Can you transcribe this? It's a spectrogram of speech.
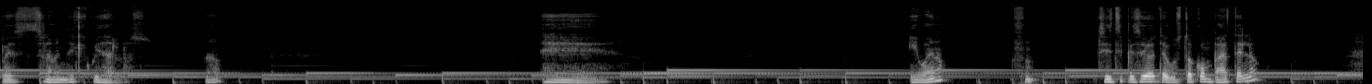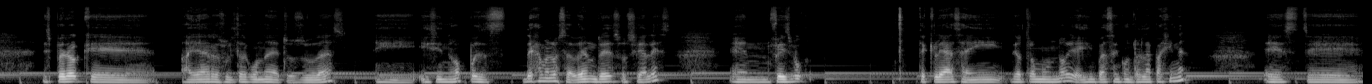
pues solamente hay que cuidarlos, ¿no? Eh, y bueno, si este episodio te gustó, compártelo. Espero que haya resuelto alguna de tus dudas. Y, y, si no, pues déjamelo saber en redes sociales. En Facebook te creas ahí de otro mundo y ahí vas a encontrar la página. Este.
